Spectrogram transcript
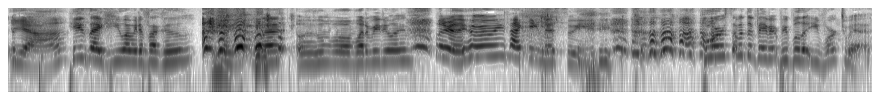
yeah. He's like, you want me to fuck who? what, who- what are we doing? Literally, who are we fucking this week? Who are some of the favorite people that you've worked with?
